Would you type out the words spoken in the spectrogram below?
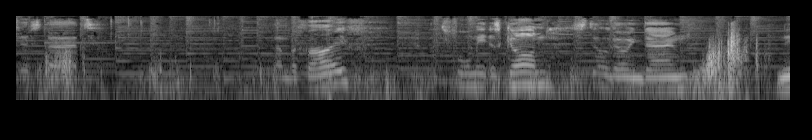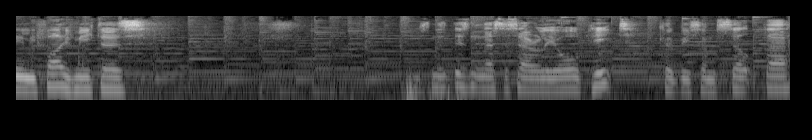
Just at number five. That's four meters gone, still going down. Nearly five meters. This isn't necessarily all peat could be some silt there.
